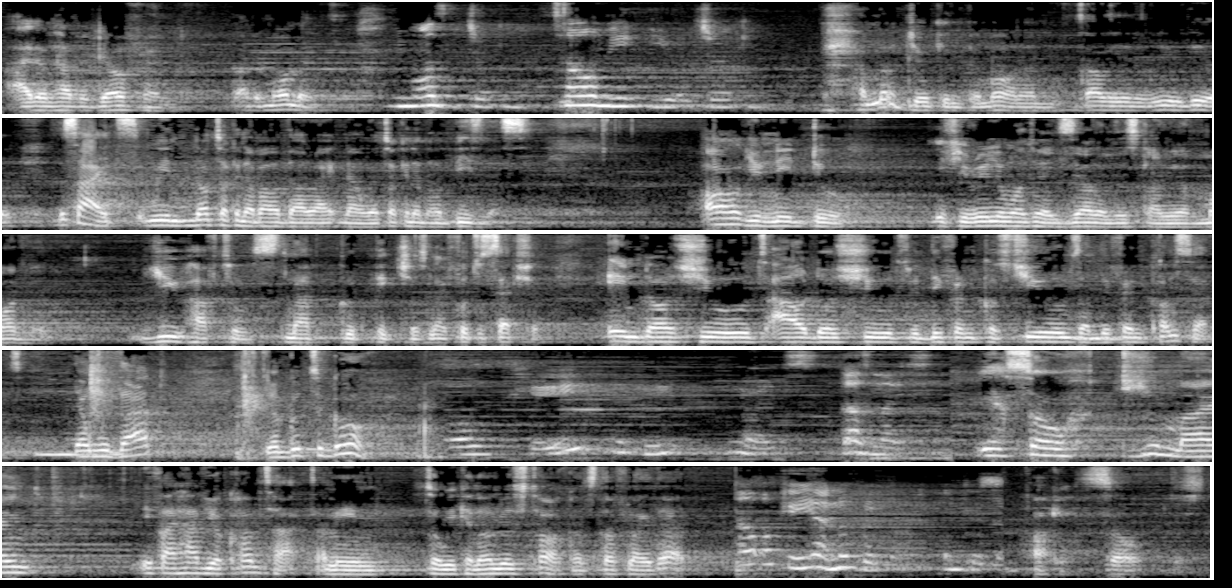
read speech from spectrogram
I don't have a girlfriend at the moment. You must be joking. Tell me you're joking. I'm not joking, come on, I'm telling you the real deal. Besides, we're not talking about that right now, we're talking about business. All you need do, if you really want to excel in this career of modeling, you have to snap good pictures, like photo section. Indoor shoots, outdoor shoots with different costumes and different concepts. Then with that, you're good to go. Okay, okay. Alright. That's nice. Yeah, so do you mind if I have your contact? I mean, so we can always talk and stuff like that. Oh, okay, yeah, no problem. No problem. Okay, so just.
